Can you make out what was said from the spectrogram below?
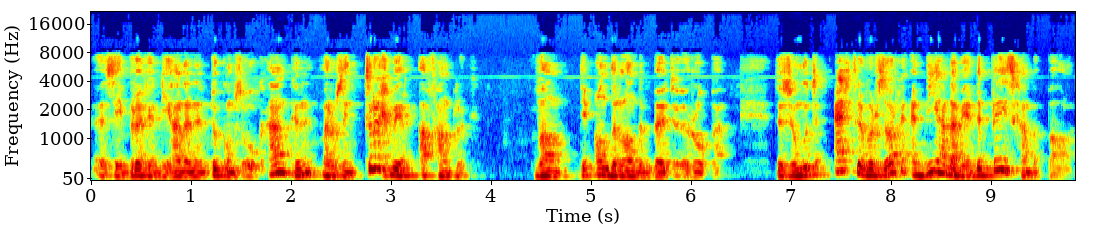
eh, Zeebrugge, die gaan er in de toekomst ook aan kunnen, maar we zijn terug weer afhankelijk van die andere landen buiten Europa. Dus we moeten echt ervoor zorgen, en die gaan dan weer de prijs gaan bepalen.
